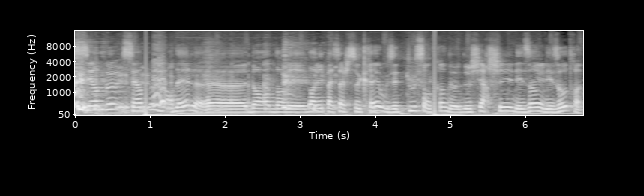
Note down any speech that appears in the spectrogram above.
c'est un peu, c'est un peu le bordel euh, dans, dans les, dans les passages secrets où vous êtes tous en train de, de chercher les uns et les autres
